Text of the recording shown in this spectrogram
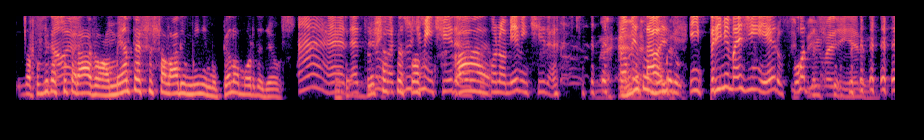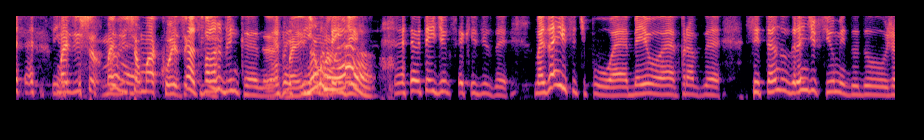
Dívida pública é é. superável. Aumenta esse salário mínimo, pelo amor de Deus. É, Então, é tudo, deixa as é tudo pessoas- de mentira. Ah, é. Economia é mentira. Né? Só número. Imprime mais dinheiro, Imprime foda-se. mais dinheiro. Sim. Mas isso, mas É. isso é uma coisa Não, eu que... tô falando brincando, É, né? Mas, mas isso é eu entendi. é. Eu entendi o que você quis dizer. Mas é isso, tipo, é meio. É pra, é, citando o grande filme do, do Jo-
